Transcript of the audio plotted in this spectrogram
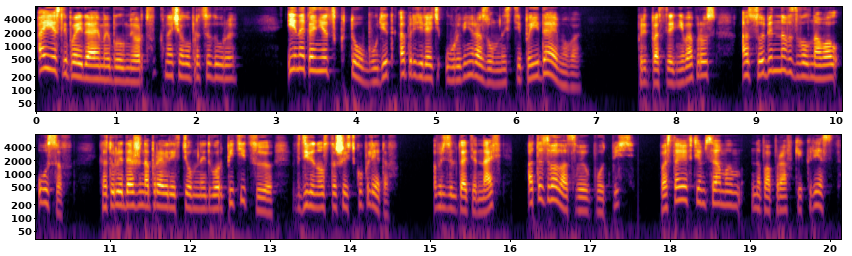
а если поедаемый был мертв к началу процедуры, и, наконец, кто будет определять уровень разумности поедаемого. Предпоследний вопрос особенно взволновал осов, которые даже направили в темный двор петицию в 96 куплетов. В результате Навь отозвала свою подпись, поставив тем самым на поправке крест.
